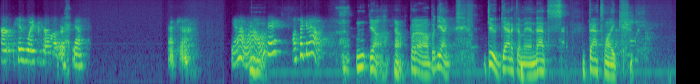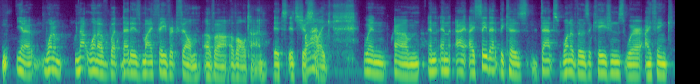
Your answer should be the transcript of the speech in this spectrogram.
Her, his wife and her lover. Yeah. Gotcha. Yeah. Wow. Mm-hmm. Okay. I'll check it out. Yeah, yeah. But uh but yeah, dude, Gattaca man, that's that's like you know, one of not one of, but that is my favorite film of uh of all time. It's it's just Wow. like when um and and I, I say that because that's one of those occasions where I think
